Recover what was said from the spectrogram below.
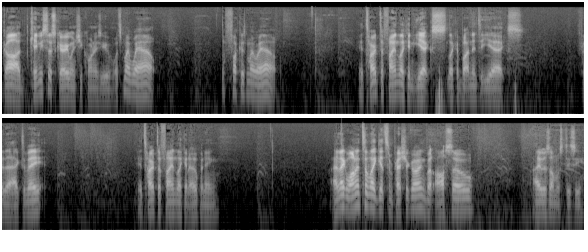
God, Cammy's so scary when she corners you. What's my way out? The fuck is my way out? It's hard to find like an EX, like a button into EX for the activate. It's hard to find like an opening. I like wanted to like get some pressure going, but also I was almost dizzy.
